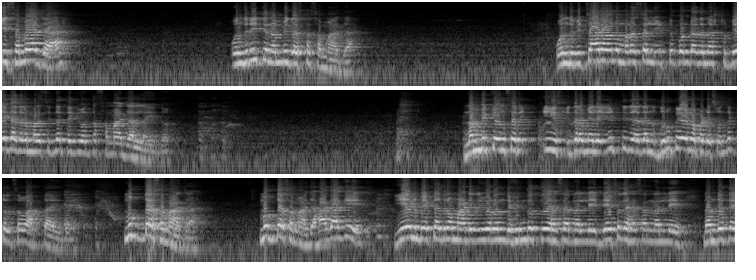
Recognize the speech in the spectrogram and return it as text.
ಈ ಸಮಾಜ ಒಂದು ರೀತಿ ನಂಬಿಗಸ್ತ ಸಮಾಜ. ಒಂದು ವಿಚಾರವನ್ನು ಮನಸ್ಸಲ್ಲಿ ಇಟ್ಟುಕೊಂಡು ಅದನ್ನಷ್ಟು ಬೇಗ ಅದರ ಮನಸ್ಸಿಂದ ತೆಗೆಯುವಂತ ಸಮಾಜ ಅಲ್ಲ ಇದು. ನಂಬಿಕೆ ಒಂದ್ಸರಿ ಈ ಇದರ ಮೇಲೆ ಇಟ್ಟಿದೆ, ಅದನ್ನು ದುರುಪಯೋಗ ಪಡಿಸುವಂತ ಕೆಲಸವೂ ಆಗ್ತಾ ಇದೆ. ಮುಗ್ಧ ಸಮಾಜ ಮುಗ್ಧ ಸಮಾಜ. ಹಾಗಾಗಿ ಏನು ಬೇಕಾದ್ರೂ ಮಾಡಿದ್ರು ಇವರೊಂದು ಹಿಂದುತ್ವದ ಹೆಸರಿನಲ್ಲಿ, ದೇಶದ ಹೆಸರಿನಲ್ಲಿ ನಮ್ಮ ಜೊತೆ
